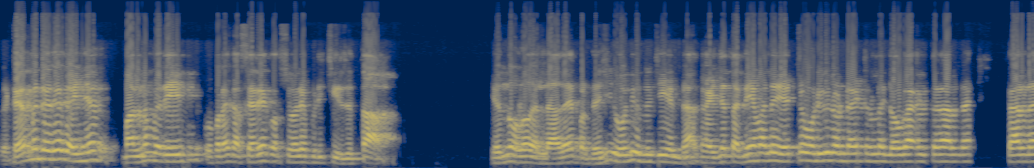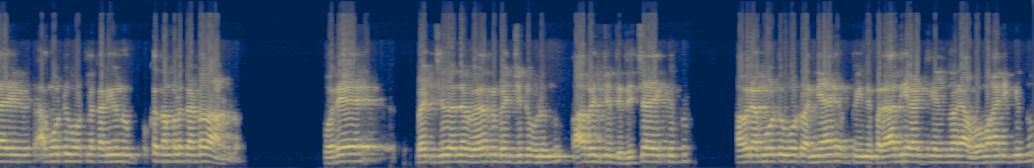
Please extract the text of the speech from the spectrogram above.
റിട്ടയർമെന്റ് ഒക്കെ കഴിഞ്ഞ് മരണം വരെയും കുറെ കസേരയെ കുറച്ചുപേരെ പിടിച്ചിരുത്താം എന്നുള്ളതല്ലാതെ പ്രത്യേകിച്ച് ജോലിയൊന്നും ചെയ്യണ്ട. കഴിഞ്ഞ തന്നെയുമല്ല ഏറ്റവും ഒടുവിലുണ്ടായിട്ടുള്ള ലോകായുക്തകാരുടെ കാരുടെ അങ്ങോട്ടും ഇങ്ങോട്ടുള്ള കളികളും ഒക്കെ നമ്മൾ കണ്ടതാണല്ലോ. ഒരേ ബെഞ്ച് തന്നെ വേറൊരു ബെഞ്ചിന് വിടുന്നു. ആ ബെഞ്ച് തിരിച്ചയക്കുന്നു. അവരങ്ങോട്ടും ഇങ്ങോട്ടും അന്യായം പിന്നെ പരാതിയായിട്ട് ചെല്ലുന്നവരെ അപമാനിക്കുന്നു.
